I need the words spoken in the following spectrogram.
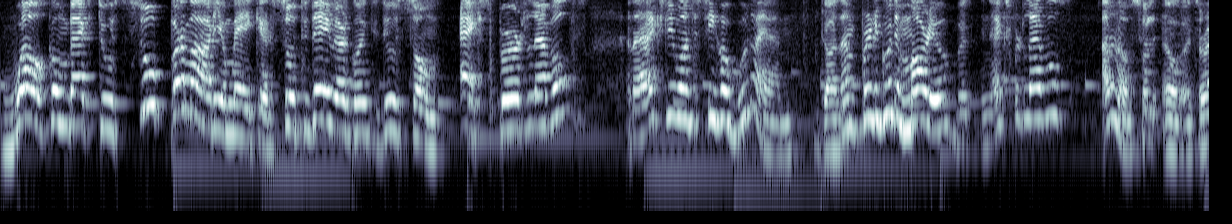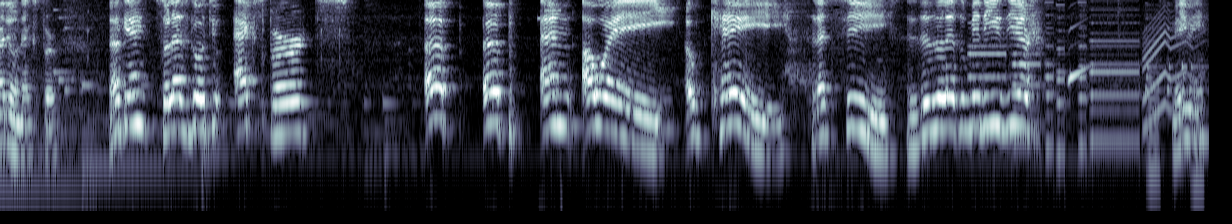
Welcome back to Super Mario Maker. So today we are going to do some expert levels. And I actually want to see how good I am. Because I'm pretty good in Mario, but in expert levels, I don't know. So Oh, it's already on expert. Okay, so let's go to experts. Up, up, and away. Okay, let's see. Is this a little bit easier? Maybe.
